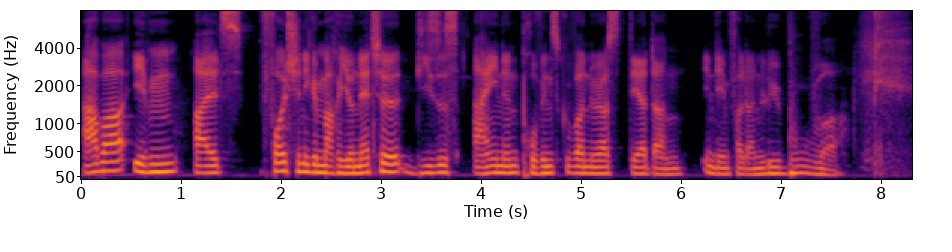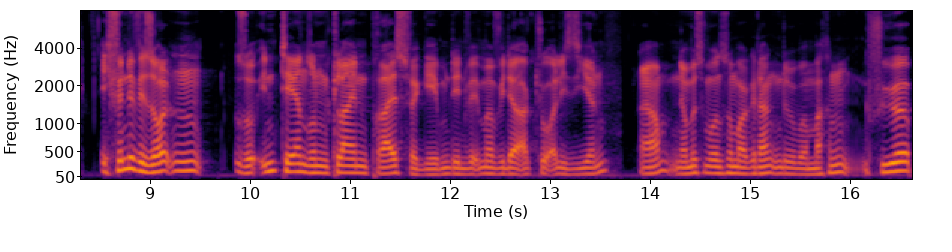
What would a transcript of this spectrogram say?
aber eben als vollständige Marionette dieses einen Provinzgouverneurs, der dann in dem Fall dann Lü Bu war. Ich finde, wir sollten so intern so einen kleinen Preis vergeben, den wir immer wieder aktualisieren. Ja, da müssen wir uns nochmal Gedanken drüber machen. Für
